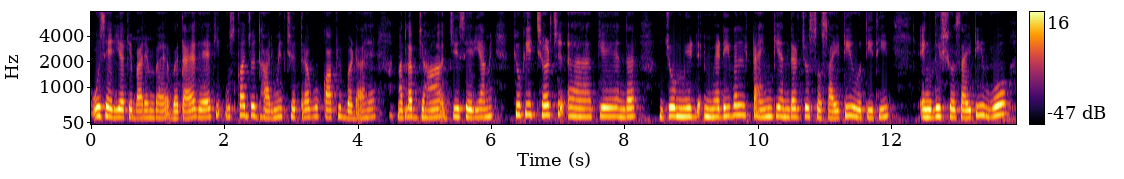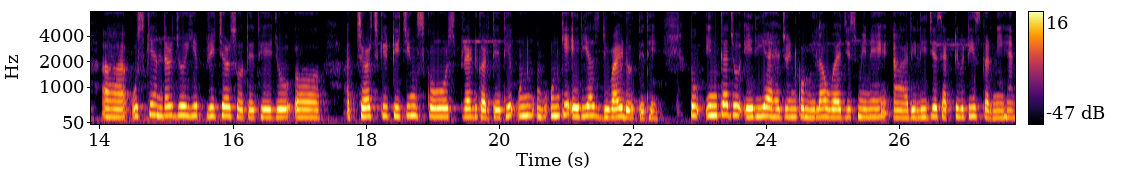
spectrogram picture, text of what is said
उस एरिया के बारे में बताया गया है कि उसका जो धार्मिक क्षेत्र है वो काफ़ी बड़ा है मतलब जहाँ जिस एरिया में क्योंकि चर्च के अंदर जो मिड मेडिवल टाइम के अंदर जो सोसाइटी होती थी इंग्लिश सोसाइटी वो आ, उसके अंदर जो ये प्रीचर्स होते थे जो चर्च की टीचिंग्स को स्प्रेड करते थे उन उनके एरियाज़ डिवाइड होते थे। तो इनका जो एरिया है, जो इनको मिला हुआ है, जिसमें इन्हें रिलीजियस एक्टिविटीज़ करनी है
